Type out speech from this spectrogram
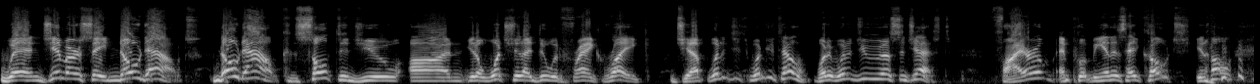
when Jim Irsay, no doubt, no doubt, consulted you on, you know, what should I do with Frank Reich, Jeff? What did you What did you tell him? What What did you uh, suggest? Fire him and put me in as head coach. You know,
